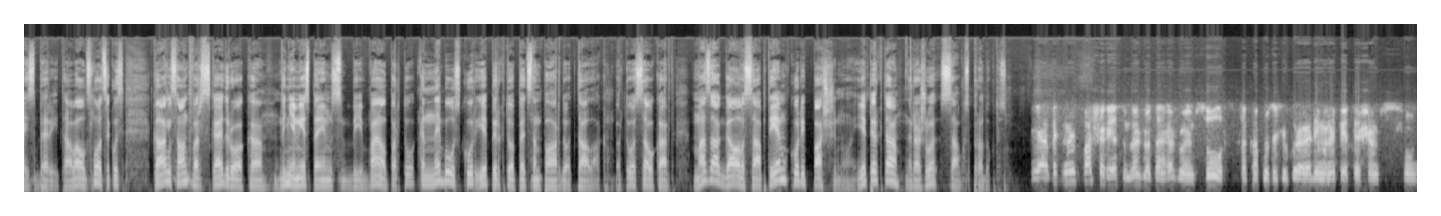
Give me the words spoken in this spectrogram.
aizberī. Tā valdes loceklis Kārlis Antvars skaidro, ka viņiem iespējams bija bail par to, ka nebūs kur iepirkt to pēc tam pārdot tālāk. Par to savukārt mazāk galva sāp tiem, kuri paši no iepirktā ražo savus produktus. Jā, bet mēs paši arī esam ražotāji, ražojam sulas. Tā kā mums tas jebkurā gadījumā nepieciešams. Un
